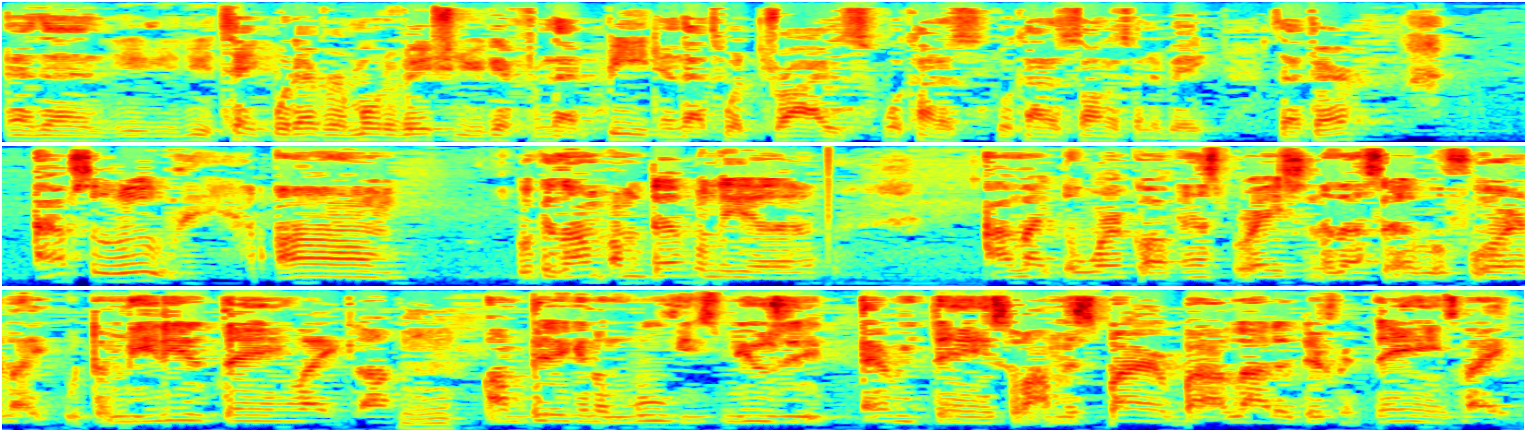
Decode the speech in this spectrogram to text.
and then you, you take whatever motivation you get from that beat and that's what drives what kind of what kind of song it's going to be. Is that fair? Absolutely. Um, because I'm I'm definitely uh I like to work off inspiration, as I said before, like with the media thing. Like uh, I'm big into movies, music, everything. So I'm inspired by a lot of different things. Like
